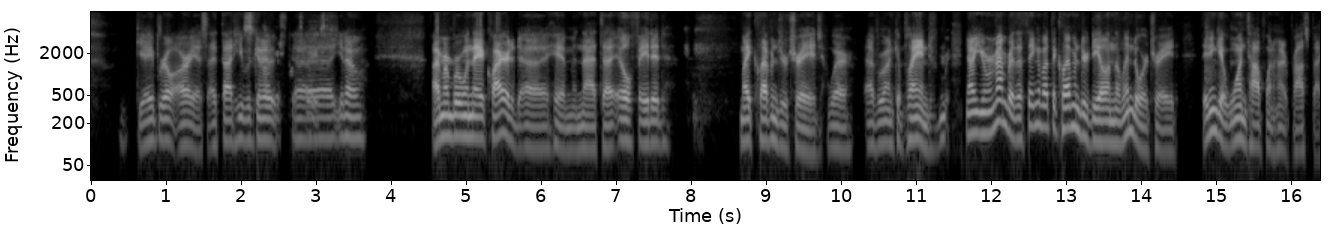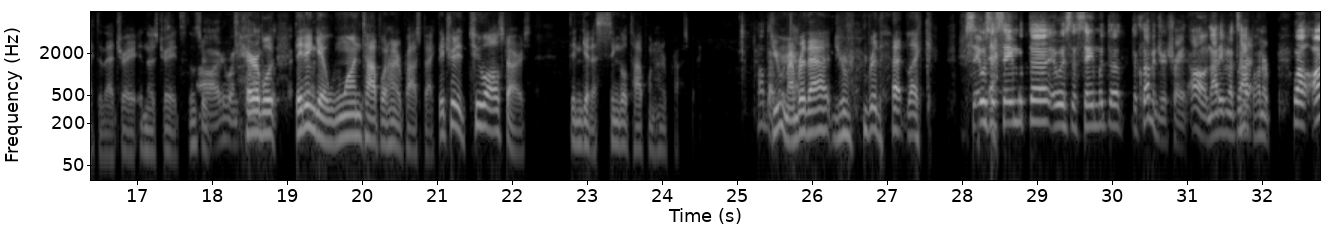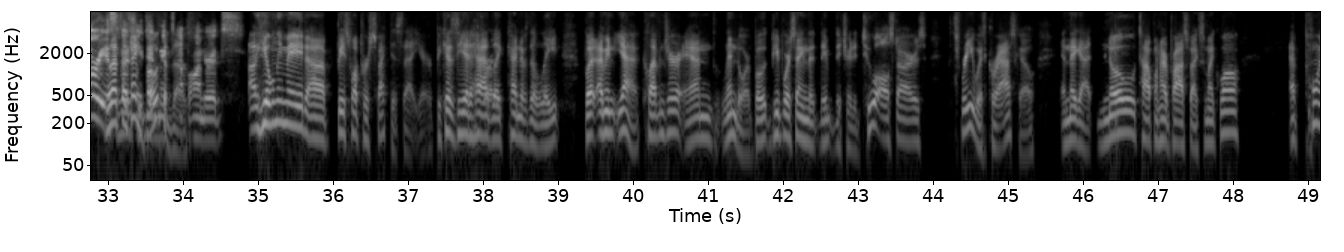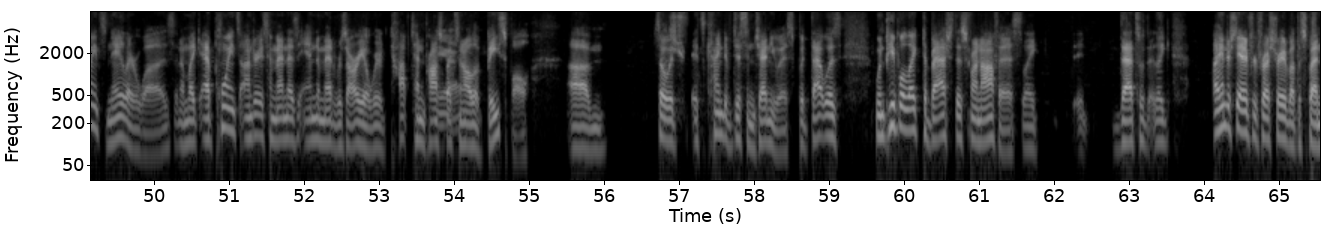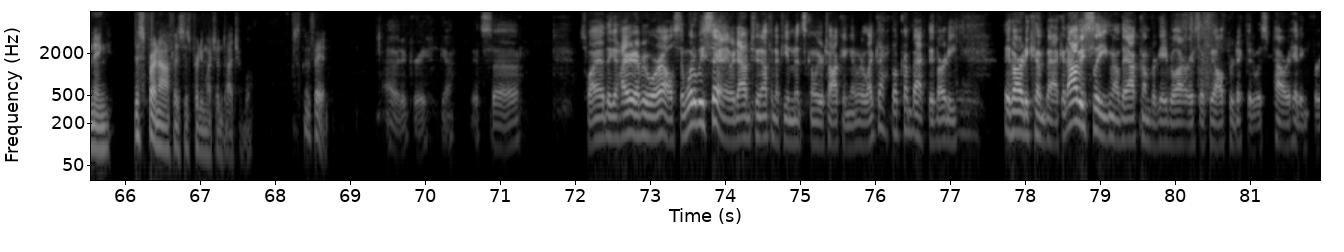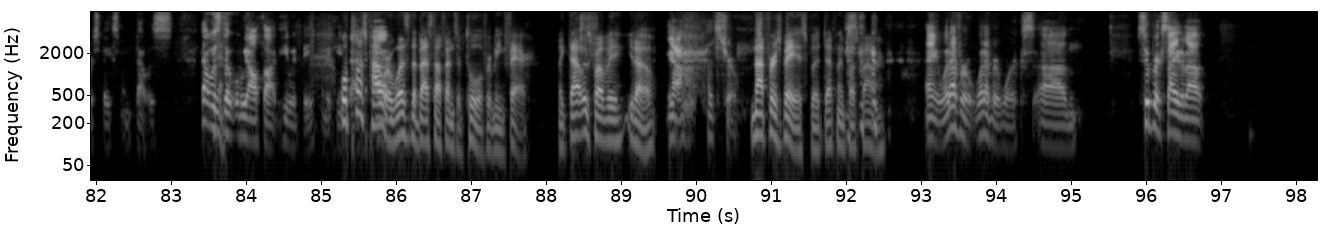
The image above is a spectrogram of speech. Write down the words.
Gabriel Arias. I thought he was first base. uh, you know. I remember when they acquired uh, him in that uh, ill-fated Mike Clevinger trade, where everyone complained. Now you remember the thing about the Clevinger deal and the Lindor trade. They didn't get one top 100 prospect in that trade in those trades. Those Oh, are everyone terrible. They didn't get one top 100 prospect. They traded two All Stars, didn't get a single top 100 prospect. Do you work out? remember that? Do you remember that? Like So it was the same with the it was the same with the the Clevinger trade. Oh, not even a top 100. Well, Arias Well, eventually thing, did make top 100s. Uh, he only made uh, baseball prospectus that year because he had had Right. like kind of the late. But I mean, yeah, Clevinger and Lindor. Both people were saying that they, they traded two All Stars, three with Carrasco, and they got no top 100 prospects. I'm like, well, at points Naylor was, and I'm like, at points Andres Gimenez and Amed Rosario were top 10 prospects Yeah. in all of baseball. Um, so it's it's kind of disingenuous, but that was when people like to bash this front office. Like it, that's what like I understand if you're frustrated about the spending. This front office is pretty much untouchable. Just gonna say it. I would agree. Yeah. It's uh that's why they get hired everywhere else. And what do we say? They were down to nothing a few minutes ago. We were talking, and we are like, ah, they'll come back. They've already they've already come back. And obviously, you know, the outcome for Gabriel Arias, like we all predicted, was power hitting first baseman. That was that was Yeah. the what we all thought he would be. When he came Well, back. plus power Um, was the best offensive tool for being fair. Like that was probably you know yeah, that's true. not first base, but definitely plus power. hey, whatever, whatever works. Um, super excited about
